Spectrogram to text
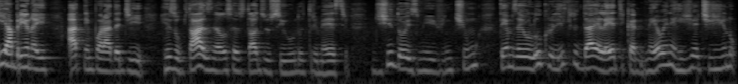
E abrindo aí a temporada de resultados, né, os resultados do segundo trimestre de 2021, temos aí o lucro líquido da elétrica Neoenergia atingindo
